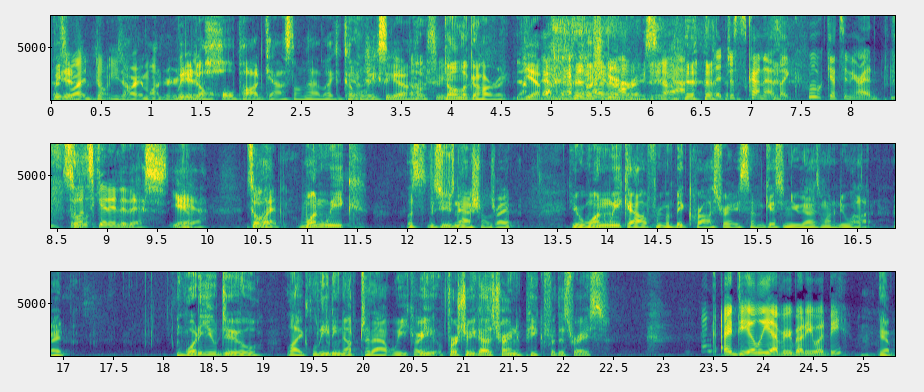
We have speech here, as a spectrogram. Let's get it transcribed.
that's did- why I don't use a heart rate monitor. we did a whole podcast on that like a couple Yeah. weeks ago. Oh, sweet. Don't look at heart rate, Yep. especially during a race. Yeah, it just kind of like whew, gets in your head. So let's get into this. Yeah, yeah. So Go like ahead. one week, let's let's use nationals, right? You're one week out from a big cross race. I'm guessing you guys want to do well at, right? What do you do like leading up to that week? Are you first? Are you guys trying to peak for this race? I think ideally everybody would be. Yep.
